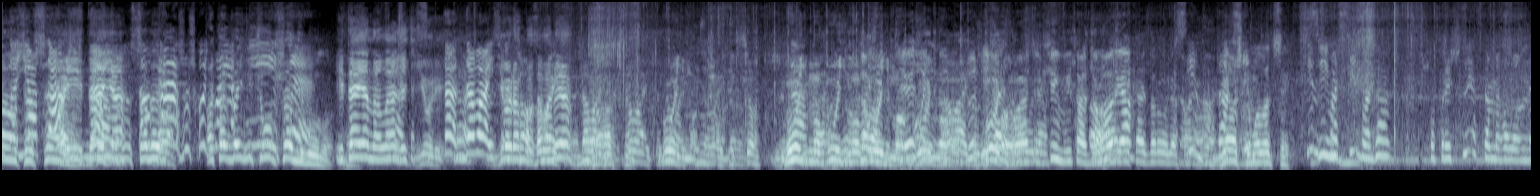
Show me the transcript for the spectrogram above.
моменту, я так ідея? ждала. Саме, Кажу ж, хоч а так би моя нічого все не було. ідея належить Юрі. Так, давайте. Юра позвонив. Давайте, Будьмо. Будьмо, будьмо, будьмо, будьмо. будьмо. Всім вітаю здоров'я. Всім, да, Дівчатки всім, молодці. всім спасибо, да, що прийшли, саме головне.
